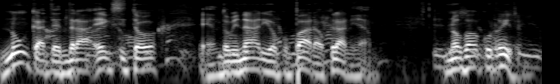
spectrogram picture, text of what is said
Nunca tendrá éxito en dominar y ocupar a Ucrania no va a ocurrir.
